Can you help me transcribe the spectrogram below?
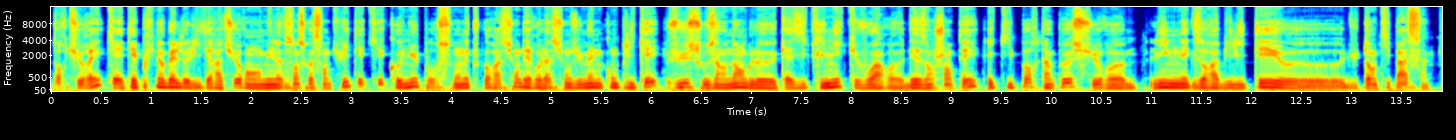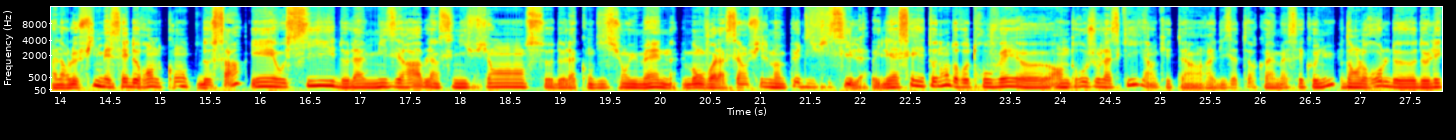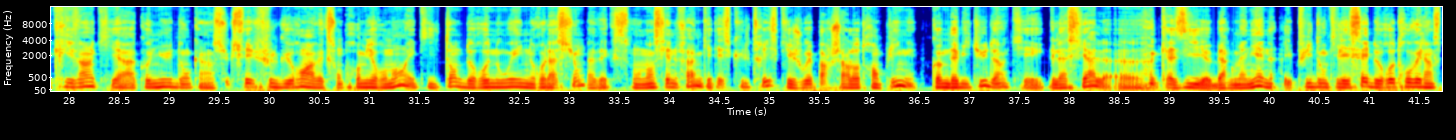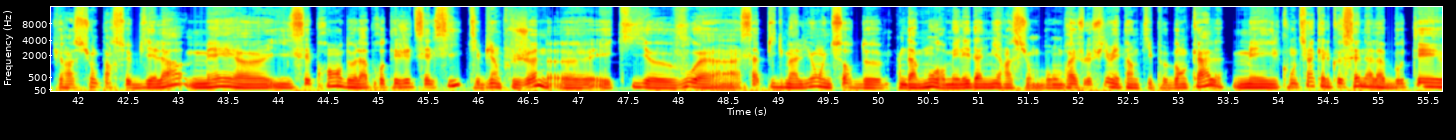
torturé, qui a été prix Nobel de littérature en 1968 et qui est connu pour son exploration des relations humaines compliquées, vues sous un angle quasi clinique, voire désenchanté, et qui porte un peu sur l'in l'inexorabilité euh, du temps qui passe. Alors le film essaye de rendre compte de ça et aussi de la misérable insignifiance de la condition humaine. Bon voilà, c'est un film un peu difficile. Il est assez étonnant de retrouver euh, Andrew Julaski, hein, qui était un réalisateur quand même assez connu, dans le rôle de, de l'écrivain qui a connu donc un succès fulgurant avec son premier roman et qui tente de renouer une relation avec son ancienne femme qui était sculptrice, qui est jouée par Charlotte Rampling, comme d'habitude, hein, qui est glaciale, euh, quasi bergmanienne. Et puis donc il essaye de retrouver l'inspiration par ce biais-là, mais euh, il s'éprend de la protéger de celle-ci, qui est bien plus jeune euh, et qui voue à, sa Pygmalion une sorte de d'amour mêlé d'admiration. Bon bref, le film est un petit peu bancal, mais il contient quelques scènes à la beauté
